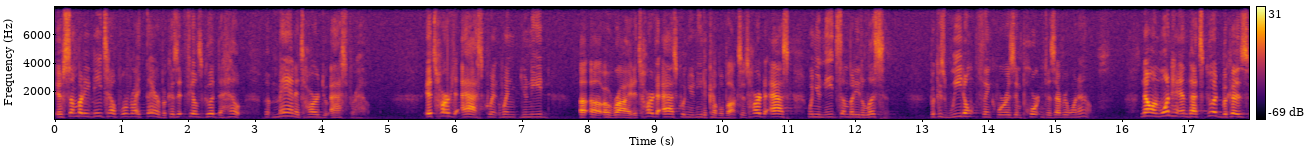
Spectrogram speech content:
If somebody needs help, we're right there because it feels good to help. But man, it's hard to ask for help. It's hard to ask when, when you need a, a, a ride. It's hard to ask when you need a couple bucks. It's hard to ask when you need somebody to listen because we don't think we're as important as everyone else. Now, on one hand, that's good because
